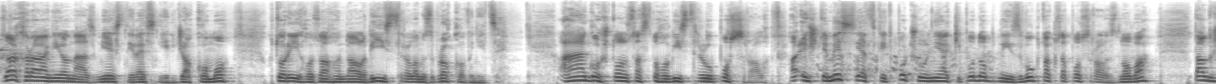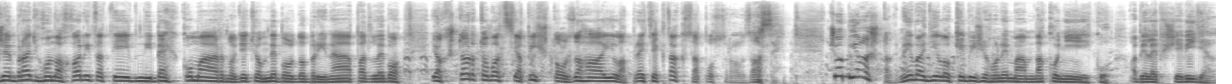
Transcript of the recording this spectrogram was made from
Zachránil nás miestny lesník Giacomo, ktorý ho zahnal výstrelom z brokovnice. Ágošton sa z toho výstrelu posral. A ešte mesiac, keď počul nejaký podobný zvuk, tak sa posral znova. Takže brať ho na charitatívny beh komárno deťom nebol dobrý nápad, lebo jak štartovacia pištol zahájila pretek, tak sa posral zase. Čo by až tak nevadilo, kebyže ho nemám na koníku, aby lepšie videl.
